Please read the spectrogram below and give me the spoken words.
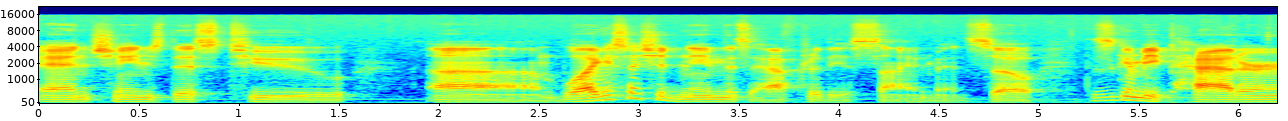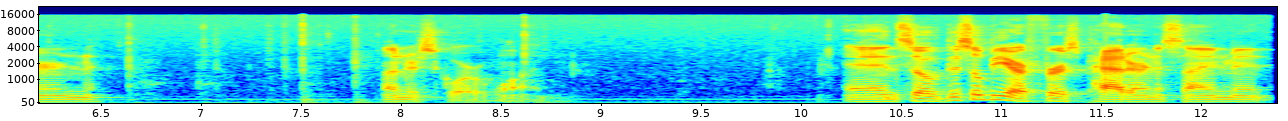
and change this to, um, well, I guess I should name this after the assignment. So this is going to be pattern underscore one. And so this will be our first pattern assignment.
